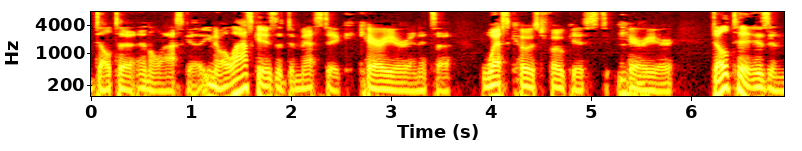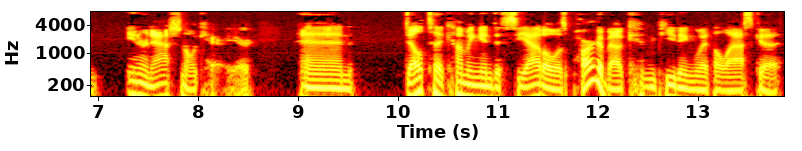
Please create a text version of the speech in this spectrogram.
Delta and Alaska. You know, Alaska is a domestic carrier and it's a West Coast focused carrier. Delta is an international carrier, and Delta coming into Seattle is part about competing with Alaska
